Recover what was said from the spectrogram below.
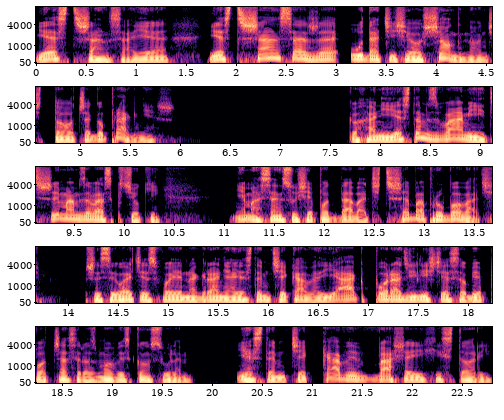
Jest szansa. Je, jest szansa, że uda ci się osiągnąć to, czego pragniesz. Kochani, jestem z wami i trzymam za was kciuki. Nie ma sensu się poddawać, trzeba próbować. Przysyłajcie swoje nagrania, jestem ciekawy, jak poradziliście sobie podczas rozmowy z konsulem. Jestem ciekawy waszej historii.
